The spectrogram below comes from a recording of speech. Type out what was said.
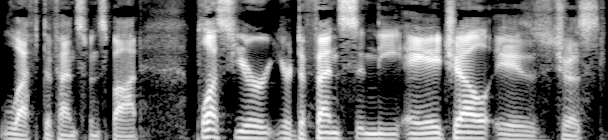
left defenseman spot. Plus your your defense in the AHL is just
